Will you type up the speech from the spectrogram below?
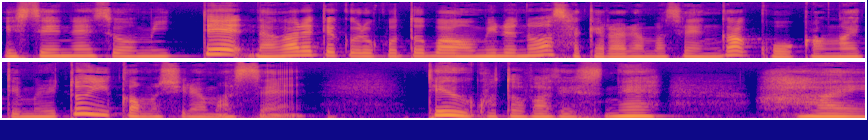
？SNS を見て流れてくる言葉を見るのは避けられませんがこう考えてみるといいかもしれません。っていう言葉ですね。はい。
